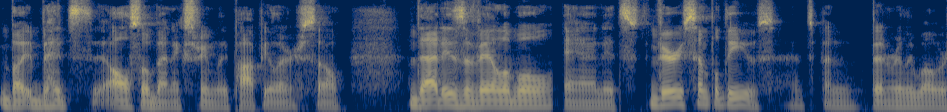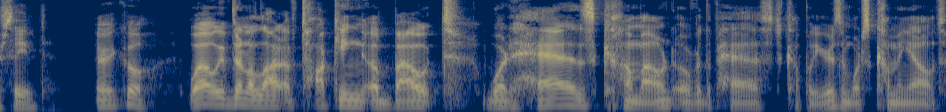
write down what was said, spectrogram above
but it's also been extremely popular. So that is available and it's very simple to use. It's been been really well received. Very cool. Well, we've done a lot of talking about what has come out over the past couple years and what's coming out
